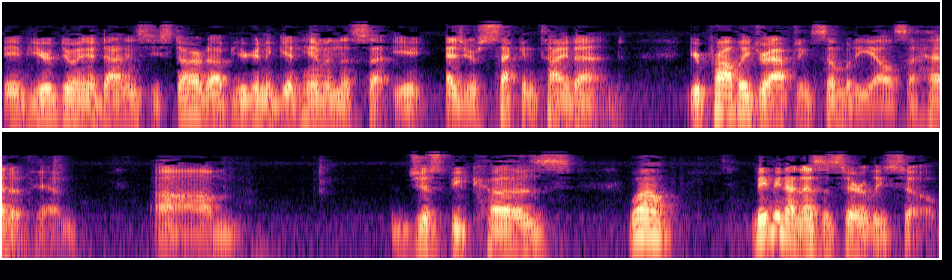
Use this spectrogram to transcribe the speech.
if you're doing a dynasty startup, you're going to get him in the se- as your second tight end. You're probably drafting somebody else ahead of him, um, just because. Well, maybe not necessarily so,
